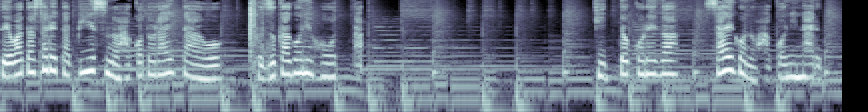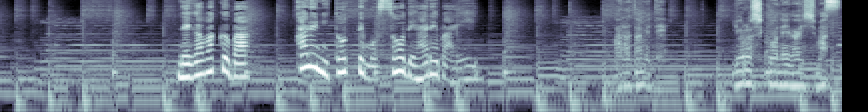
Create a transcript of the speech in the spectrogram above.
手渡されたピースの箱とライターをくずかごに放った。きっとこれが最後の箱になる。願わくば彼にとってもそうであればいい。改めてよろしくお願いします。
